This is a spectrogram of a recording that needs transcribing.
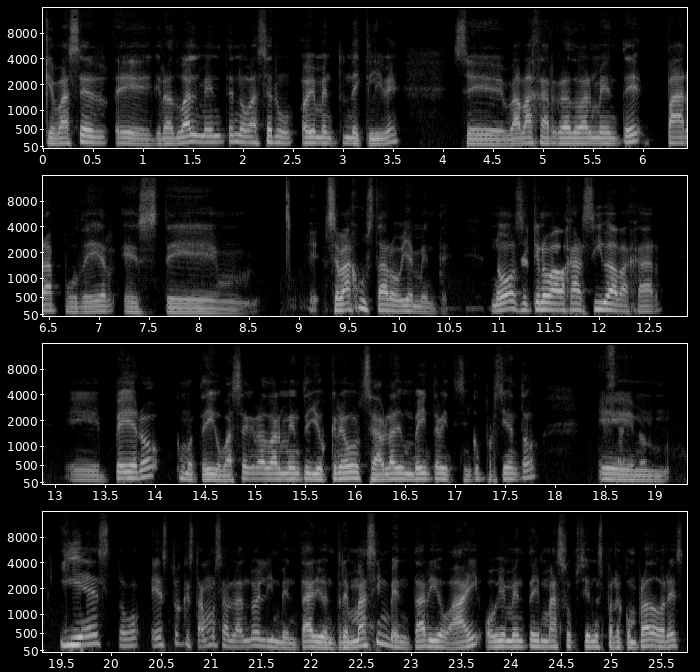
que va a ser eh, gradualmente, no va a ser obviamente un declive, se va a bajar gradualmente para poder, este, eh, se va a ajustar obviamente. No, sé que no va a bajar, sí va a bajar, pero como te digo, va a ser gradualmente, yo creo, se habla de un 20-25%. Y esto, esto que estamos hablando del inventario, entre más inventario hay, obviamente hay más opciones para compradores,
